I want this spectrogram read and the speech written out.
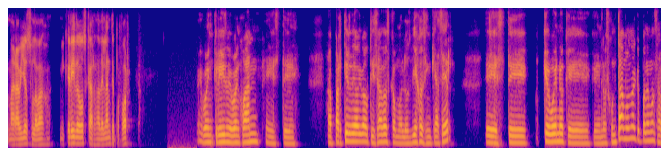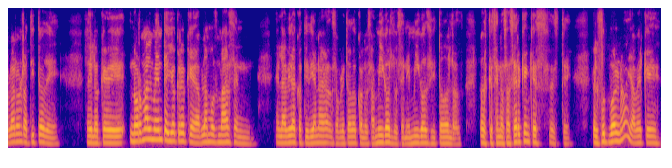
Maravilloso trabajo. Mi querido Oscar, adelante, por favor. Mi buen Cris, mi buen Juan, este, a partir de hoy bautizados como los viejos sin qué hacer. Este, qué bueno que, nos juntamos, ¿no? Que podemos hablar un ratito de, de lo que normalmente yo creo que hablamos más en, en, la vida cotidiana, sobre todo con los amigos, los enemigos y todos los, los que se nos acerquen, que es este el fútbol, ¿no? Y a ver qué,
